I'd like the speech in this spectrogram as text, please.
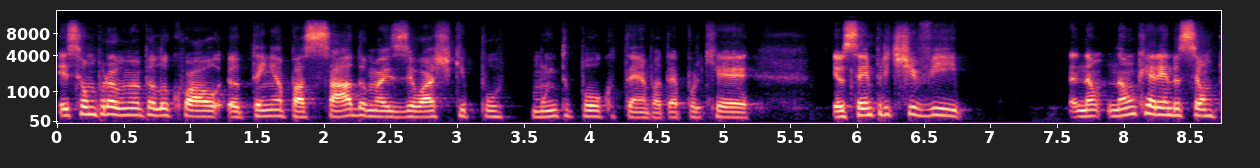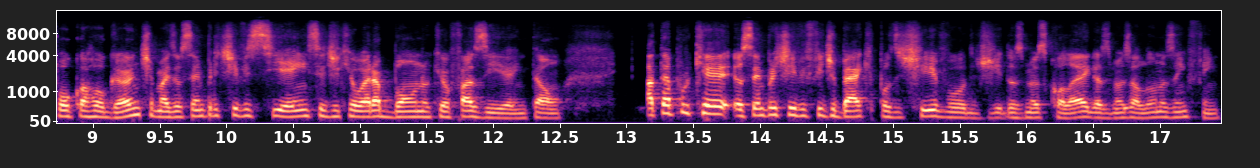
esse é um problema pelo qual eu tenha passado, mas eu acho que por muito pouco tempo, até porque eu sempre tive não, não querendo ser um pouco arrogante, mas eu sempre tive ciência de que eu era bom no que eu fazia. Então, até porque eu sempre tive feedback positivo de, dos meus colegas, meus alunos, enfim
